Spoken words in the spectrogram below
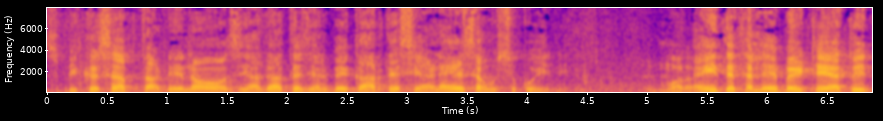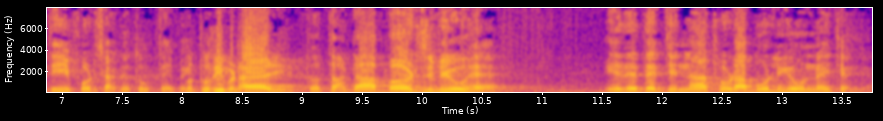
ਸਪੀਕਰ ਸਾਹਿਬ ਤੁਹਾਡੇ ਨਾਲੋਂ ਜ਼ਿਆਦਾ ਤਜਰਬੇਕਾਰ ਤੇ ਸਿਆਣਾ ਇਸ ਹਾਊਸ 'ਚ ਕੋਈ ਨਹੀਂ। ਮਹਾਰਾਜ। ਐਂ ਤੇ ਥੱਲੇ ਬੈਠੇ ਆ ਤੁਸੀਂ 30 ਫੁੱਟ ਸਾਡੇ ਤੋਂ ਉੱਤੇ ਉਹ ਬੈਠੇ ਤੁਸੀਂ ਬਿਠਾਇਆ ਜੀ। ਤਾਂ ਤੁਹਾਡਾ ਬਰਡਸ ਵਿਊ ਹੈ। ਇਹਦੇ ਤੇ ਜਿੰਨਾ ਥੋੜਾ ਬੋਲੀਏ ਉਨਾ ਹੀ ਚੰਗਾ।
